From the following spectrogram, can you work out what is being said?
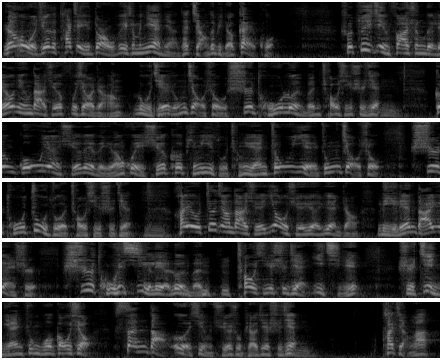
然后我觉得他这一段我为什么念念？他讲的比较概括。说最近发生的辽宁大学副校长陆杰荣教授师徒论文抄袭事件，跟国务院学位委员会学科评议组成员周业忠教授师徒著作抄袭事件，还有浙江大学药学院院长李连达院士师徒系列论文抄袭事件一起，是近年中国高校三大恶性学术剽窃事件。他讲啊，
